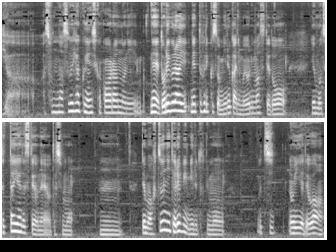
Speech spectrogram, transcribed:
いやそんな数百円しか変わらんのにねどれぐらいネットフリックスを見るかにもよりますけどいやもう絶対嫌ですけどね私も。うん。でも普通にテレビ見る時もうちの家では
